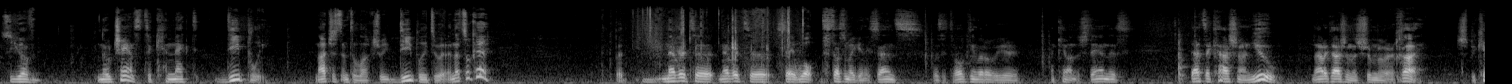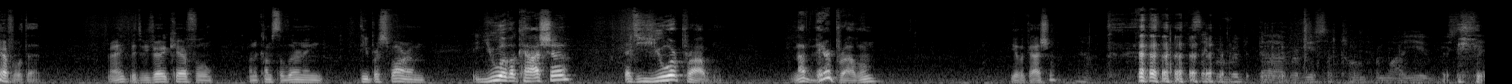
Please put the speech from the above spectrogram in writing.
so you have no chance to connect deeply, not just intellectually, deeply to it, and that's okay. But never to never to say, well, this doesn't make any sense. What's he talking about over here? I can't understand this. That's a kasha on you, not a kasha on the Shrim Chai. Just be careful with that, right? We have to be very careful when it comes to learning deeper svarim. You have a kasha, that's your problem, not their problem. You have a kasha? It's like uh, Rav Yosef Cohen from YU say.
